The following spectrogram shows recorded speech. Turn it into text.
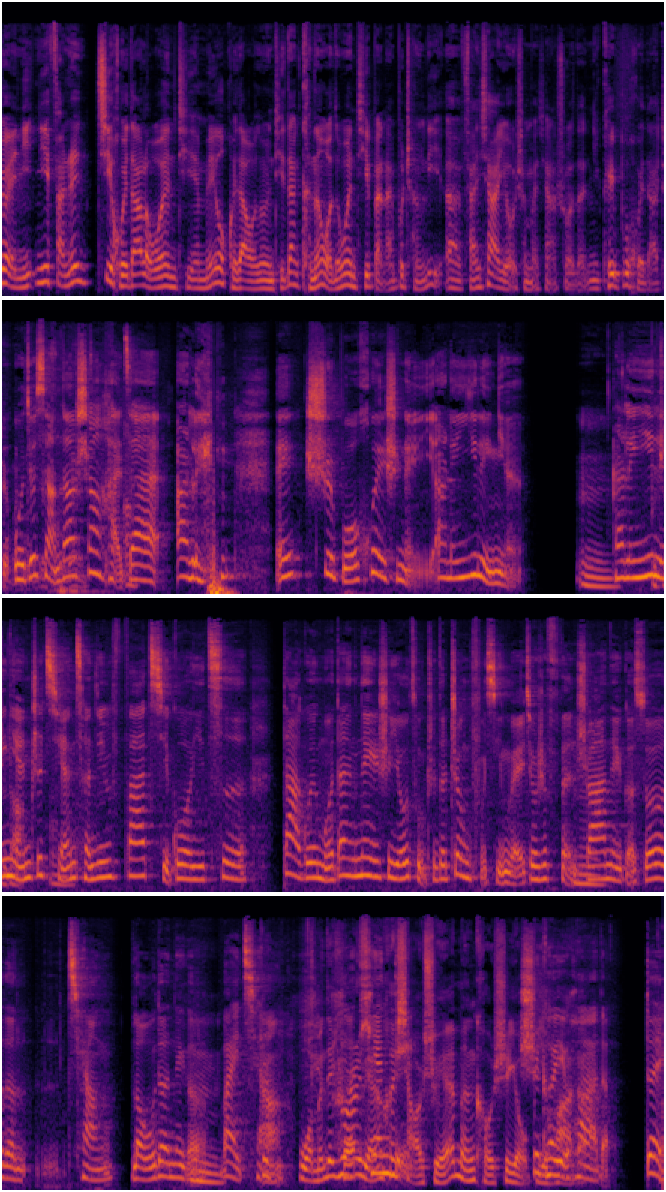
对你，你反正既回答了我问题，也没有回答我的问题，但可能我的问题本来不成立。呃，樊夏有什么想说的？你可以不回答这个。我就想到上海在二零，哎，世博会是哪？二零一零年。嗯。二零一零年之前曾经发起过一次大规模，但那是有组织的政府行为，就是粉刷那个所有的墙楼的那个外墙。我们的幼儿园和小学门口是有是可以画的。对，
